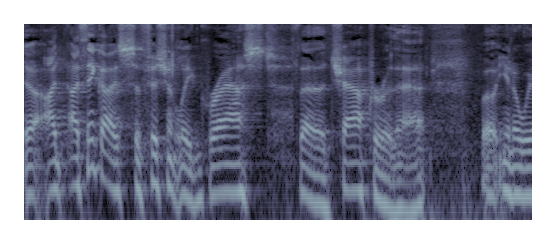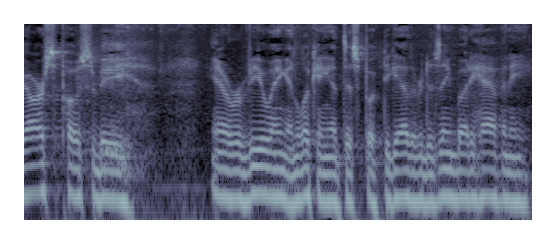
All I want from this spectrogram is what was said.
yeah, I, I think I sufficiently grasped the chapter of that, but you know we are supposed to be, you know, reviewing and looking at this book together. Does anybody have anything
